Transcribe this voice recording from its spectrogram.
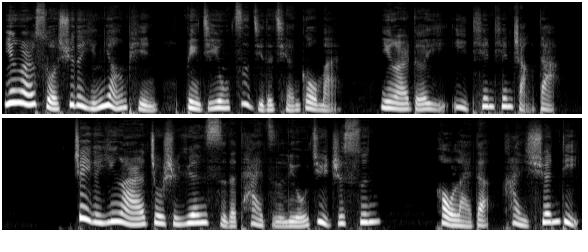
婴儿所需的营养品，丙吉用自己的钱购买。婴儿得以一天天长大，这个婴儿就是冤死的太子刘据之孙，后来的汉宣帝。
